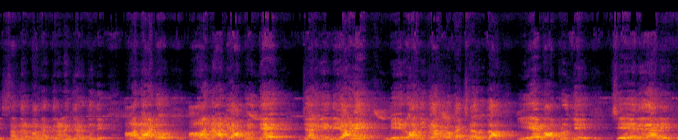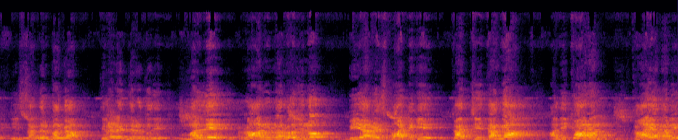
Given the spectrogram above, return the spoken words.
ఈ సందర్భంగా తినడం జరుగుతుంది. ఆనాడు ఆనాటి అభివృద్ధి జరిగింది కానీ మీరు అధికారంలోకి వచ్చిన తర్వాత ఏం అభివృద్ధి చేయలేదని ఈ సందర్భంగా తినడం జరుగుతుంది. మళ్ళీ రానున్న రోజుల్లో బీఆర్ఎస్ పార్టీకి ఖచ్చితంగా అధికారం ఖాయమని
